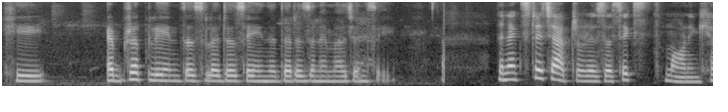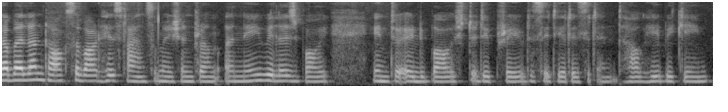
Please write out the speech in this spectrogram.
He abruptly ends his letter saying that there is an emergency. The next chapter is the sixth morning. Here Balram talks about his transformation from a nay village boy into a debauched, depraved city resident, how he became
